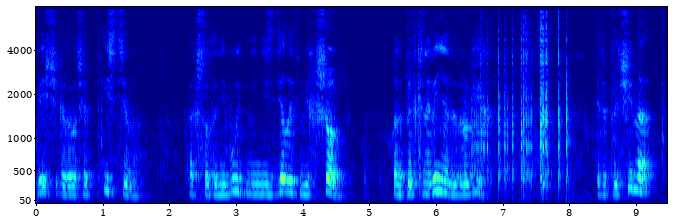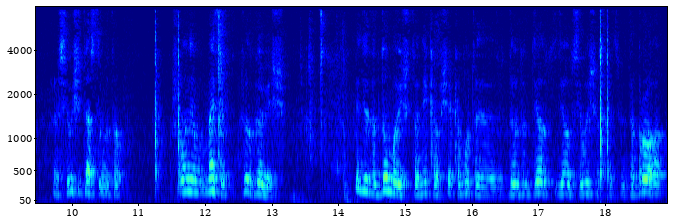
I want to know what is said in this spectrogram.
вещи, которые означают истину, так что это не будет, не, не сделает михшоль, преткновение для других. Это причина, Всевышний даст ему то. Что он, знаете, что такое вещь? Люди думают, что они вообще кому-то делают, делают Всевышний сказать, добро.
